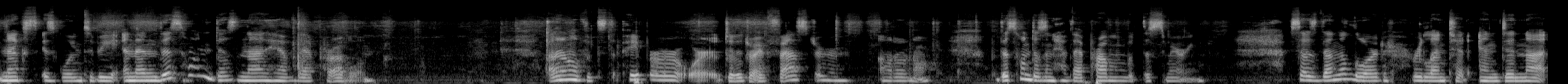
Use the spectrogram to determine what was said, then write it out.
Next is going to be, and then this one does not have that problem. I don't know if it's the paper or did it dry faster. I don't know. But this one doesn't have that problem with the smearing. It says, Then the Lord relented and did not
